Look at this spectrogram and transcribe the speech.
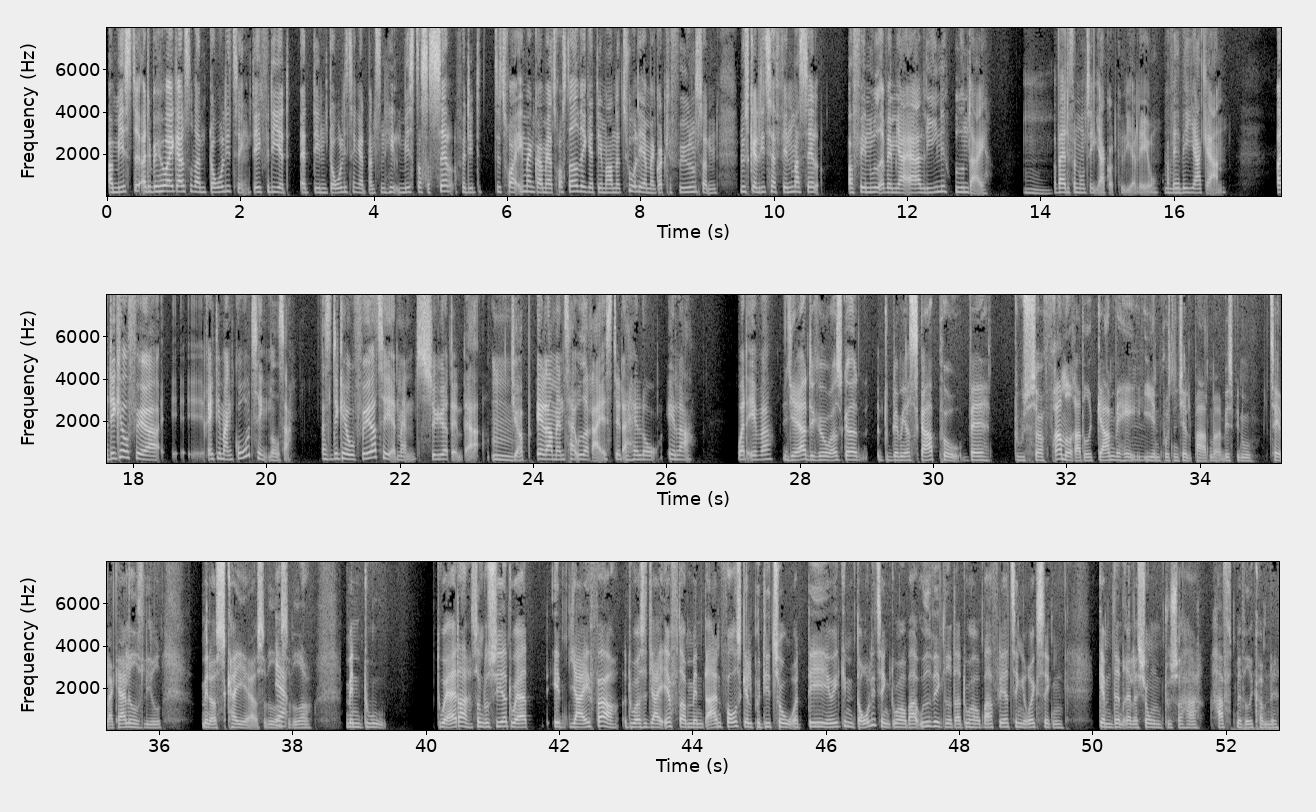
at miste. Og det behøver ikke altid være en dårlig ting. Det er ikke fordi, at, at det er en dårlig ting, at man sådan helt mister sig selv. Fordi det, det tror jeg ikke, man gør. Men jeg tror stadigvæk, at det er meget naturligt, at man godt kan føle sådan, nu skal jeg lige til at finde mig selv og finde ud af, hvem jeg er alene uden dig. Mm. Og hvad er det for nogle ting, jeg godt kan lide at lave? Og Mm. hvad vil jeg gerne? Og det kan jo føre øh, rigtig mange gode ting med sig. Altså det kan jo føre til, at man søger den der Mm. job, eller man tager ud og rejse det der halvår, eller whatever. Ja, det kan jo også gøre, at du bliver mere skarp på, hvad du så fremadrettet gerne vil have mm. i en potentiel partner, hvis vi nu taler kærlighedslivet, men også karriere og så videre Ja. og så videre. Men du, du er der, som du siger, du er et jeg før, og du er også et jeg efter, men der er en forskel på de to, og det er jo ikke en dårlig ting. Du har jo bare udviklet dig, du har jo bare flere ting i rygsækken gennem den relation, du så har haft med vedkommende.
